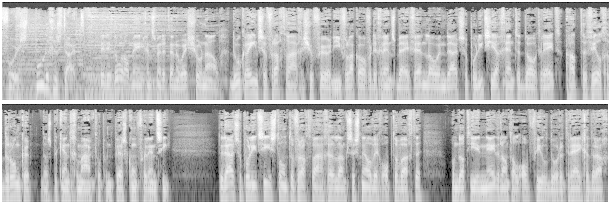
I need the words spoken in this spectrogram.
een voorspoedige start. Dit is door Almegens met het NOS-journaal. De Oekraïense vrachtwagenchauffeur die vlak over de grens bij Venlo een Duitse politieagenten doodreed, had te veel gedronken. Dat is bekendgemaakt op een persconferentie. De Duitse politie stond de vrachtwagen langs de snelweg op te wachten, omdat hij in Nederland al opviel door het rijgedrag.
